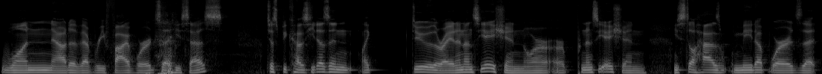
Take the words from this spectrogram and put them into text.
one out of every five words that he says, just because he doesn't like do the right enunciation or, or pronunciation. He still has made up words that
